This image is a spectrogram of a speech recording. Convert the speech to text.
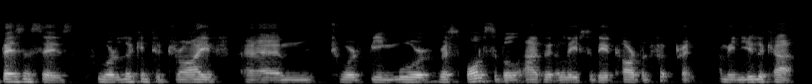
businesses who are looking to drive um, towards being more responsible as it relates to their carbon footprint. I mean, you look at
